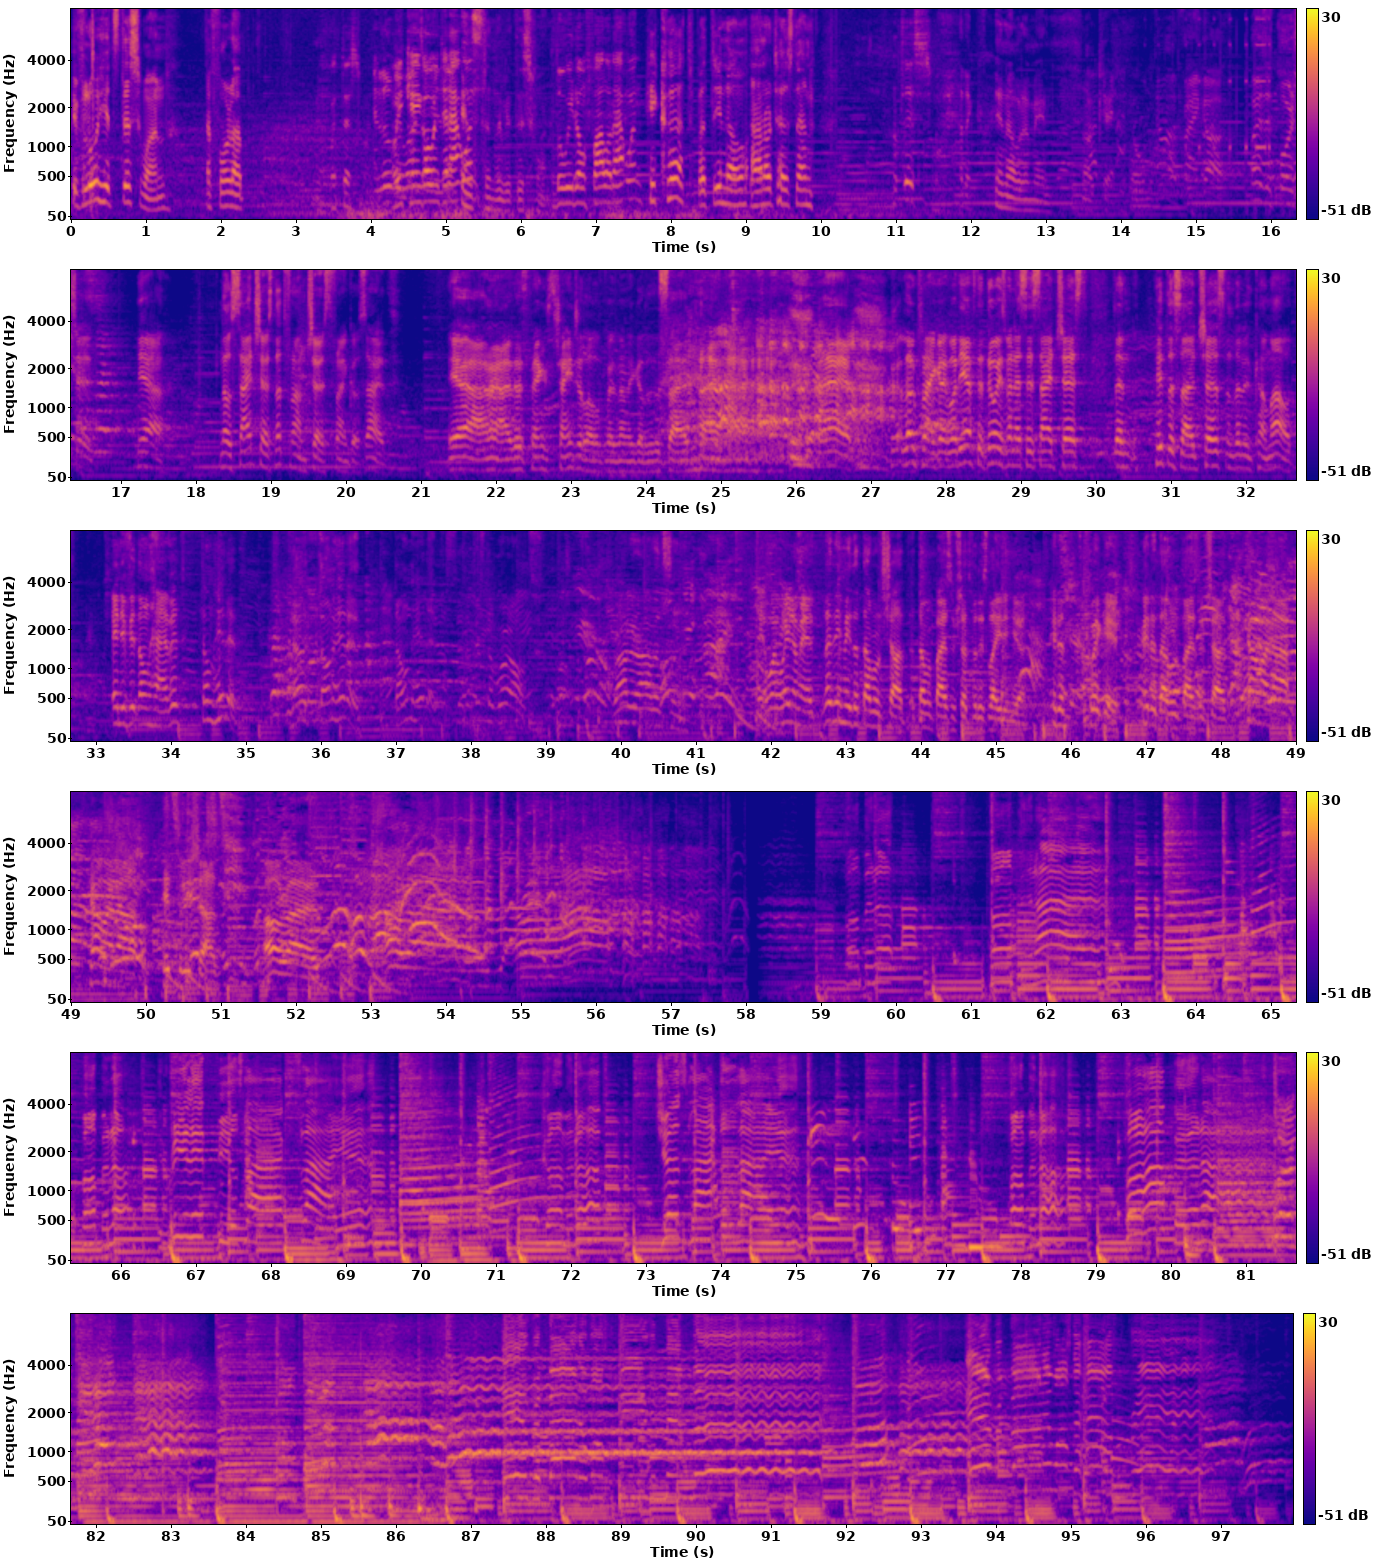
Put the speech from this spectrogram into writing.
If Louis hits this one, I fall up With this one. And Louis Oh, he can't go into do that one? instantly with this one. Louis don't follow that one? He could, but you know, Arnold has done. This You know what I mean? Okay. Franco, what is this bullshit? Yeah. No, side chest, not front chest, Franco, side. Yeah, yeah, these things change a little bit when we go to the side. Look, Franco, what you have to do is when I say side chest, then hit the side chest and then it come out. And if you don't have it, don't hit it. No, don't hit it. Don't hit it. Mr. World. Robby Robinson. Yeah, wait, wait a minute. Let him hit a double shot, a double bicep shot for this lady here. Hit it quickly. Hit a double bicep shot. Come on now. Come on now. Hit three shots. All right. Pumping up, pumping iron, pumping up. It really feels like flying, coming up just like a lion, pumping up,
